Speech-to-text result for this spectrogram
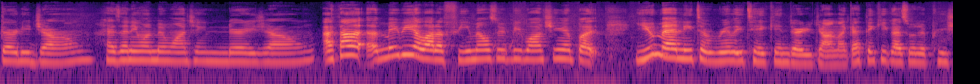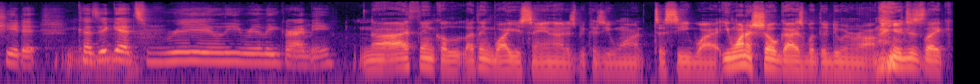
Dirty John. Has anyone been watching Dirty John? I thought uh, maybe a lot of females would be watching it, but you men need to really take in Dirty John. Like I think you guys would appreciate it because it gets really, really grimy. No, I think I think why you're saying that is because you want to see why you want to show guys what they're doing wrong. you're just like,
